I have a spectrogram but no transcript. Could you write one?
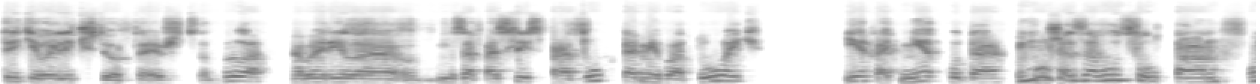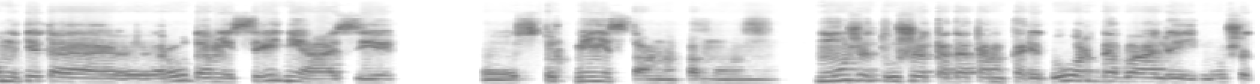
третьего или четвертого, я уже забыла. Говорила, мы запаслись продуктами, водой, ехать некуда. Мужа зовут Султан, он где-то э, родом из Средней Азии, э, с Туркменистана, по-моему. Может, уже когда там коридор давали, может,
